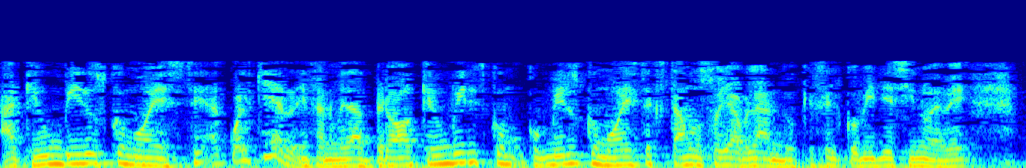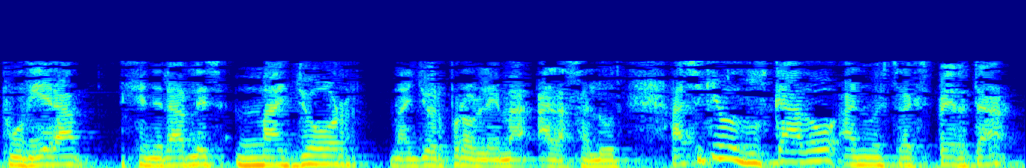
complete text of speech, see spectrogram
a que un virus como este, a cualquier enfermedad, pero a que un virus como, virus como este que estamos hoy hablando, que es el COVID-19, pudiera generarles mayor, mayor problema a la salud. Así que hemos buscado a nuestra experta,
